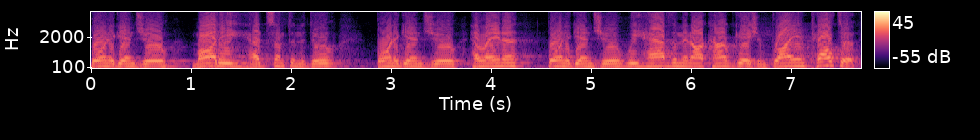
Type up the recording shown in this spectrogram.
born again Jew. Marty had something to do, born again Jew. Helena, born again Jew. We have them in our congregation. Brian Pelter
